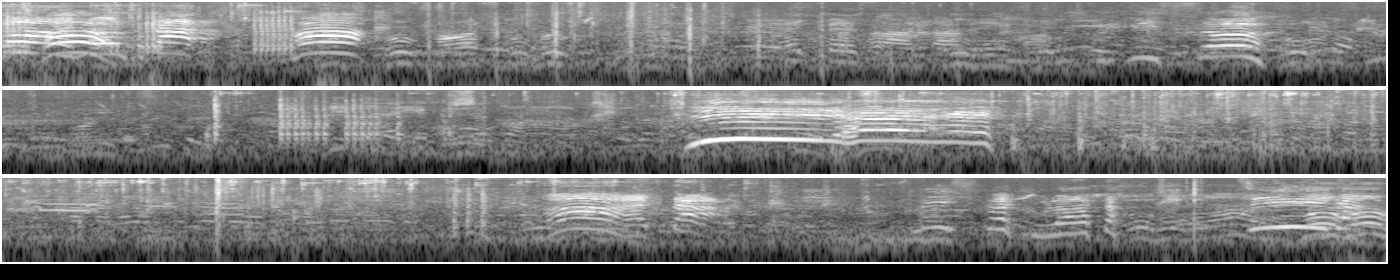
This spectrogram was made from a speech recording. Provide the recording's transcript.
Haata! Ah! Yeah! Aata! Mistä kulata? Siinä!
